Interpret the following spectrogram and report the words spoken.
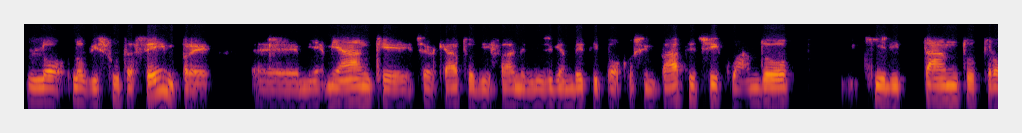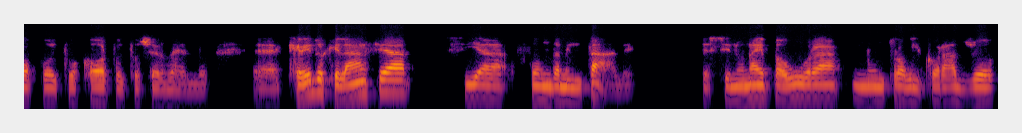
l'ho vissuta sempre. Eh, mi, ha anche cercato di farmi degli sgambetti poco simpatici quando chiedi tanto troppo al tuo corpo, al tuo cervello. Eh, credo che l'ansia sia fondamentale cioè, se non hai paura non trovi il coraggio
